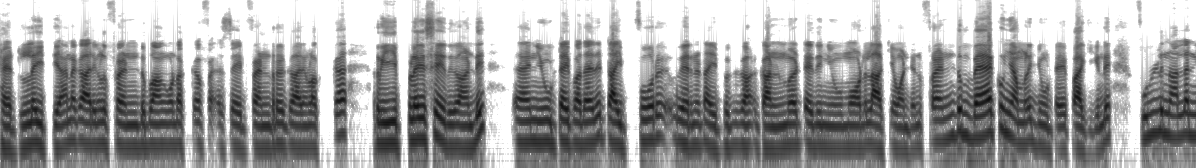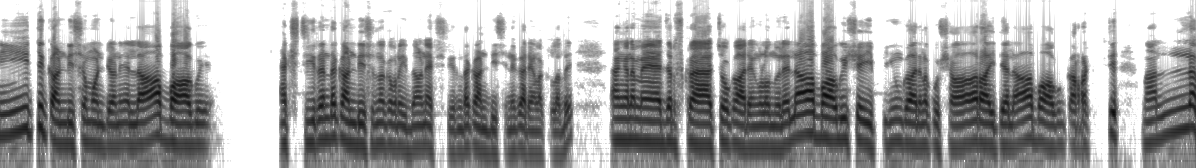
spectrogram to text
ഹെഡ്ലൈറ്റ് അങ്ങനെ കാര്യങ്ങൾ ഫ്രണ്ട് ഭാഗം കൊണ്ടൊക്കെ സൈഡ് ഫെൻഡർ കാര്യങ്ങളൊക്കെ റീപ്ലേസ് ചെയ്ത് കാണ്ട് ന്യൂ ടൈപ്പ് അതായത് ടൈപ്പ് ഫോർ വരുന്ന ടൈപ്പ് കൺവേർട്ട് ചെയ്ത് ന്യൂ മോഡൽ ആക്കിയ വണ്ടിയാണ്. ഫ്രണ്ടും ബാക്കും നമ്മൾ ന്യൂ ടൈപ്പ് ആക്കിയിട്ടുണ്ട്. ഫുള്ള് നല്ല നീറ്റ് കണ്ടീഷൻ വണ്ടിയാണ്. എല്ലാ ഭാഗവും എക്സ്റ്റീരിയറിന്റെ കണ്ടീഷൻ എന്നൊക്കെ പറയും. ഇതാണ് എക്സ്റ്റീരിയറിന്റെ കണ്ടീഷൻ കാര്യങ്ങളൊക്കെ ഉള്ളത്. അങ്ങനെ മേജർ സ്ക്രാച്ചോ കാര്യങ്ങളൊന്നുമില്ല എല്ലാ ഭാഗവും ഷേപ്പിങ്ങും കാര്യങ്ങളൊക്കെ ഉഷാറായിട്ട് എല്ലാ ഭാഗവും കറക്റ്റ് നല്ല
